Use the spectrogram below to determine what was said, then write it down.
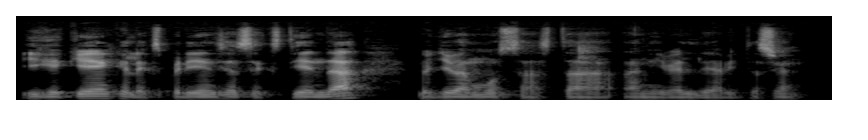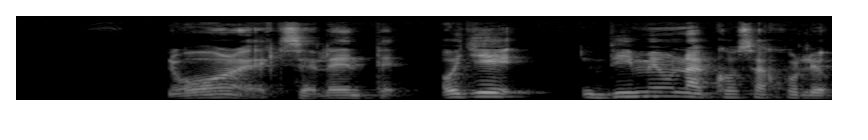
y que quieren que la experiencia se extienda, lo llevamos hasta a nivel de habitación. Oh, excelente. Oye, dime una cosa, Julio.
